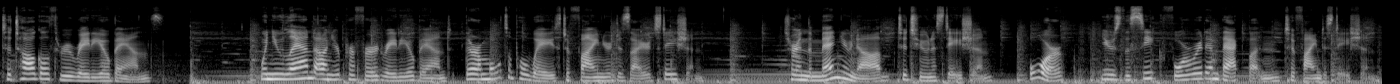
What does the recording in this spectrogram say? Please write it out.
to toggle through radio bands. When you land on your preferred radio band, there are multiple ways to find your desired station. Turn the menu knob to tune a station, or use the Seek forward and back button to find a station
